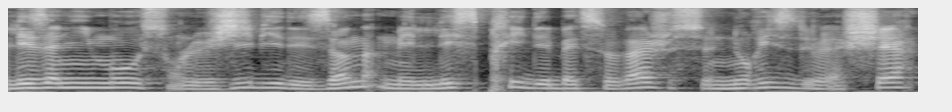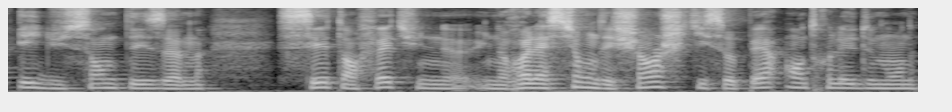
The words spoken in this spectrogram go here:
Les animaux sont le gibier des hommes, mais l'esprit des bêtes sauvages se nourrissent de la chair et du sang des hommes. C'est en fait une, relation d'échange qui s'opère entre les deux mondes.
